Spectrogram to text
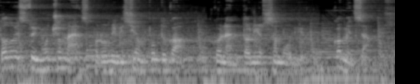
Todo esto y mucho más por univision.com con Antonio Samudio. Comenzamos.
